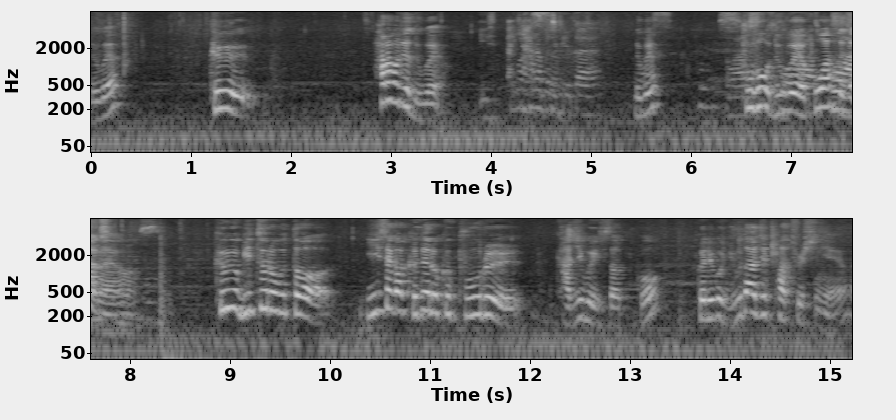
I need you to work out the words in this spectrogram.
누구요? 그 할아버지가 누구예요? 이, 아니, 할아버지가 누구요? 부호 누구예요? 보아스잖아요. 그 밑으로부터 이세가 그대로 그 부를 가지고 있었고 그리고 유다 지파 출신이에요.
